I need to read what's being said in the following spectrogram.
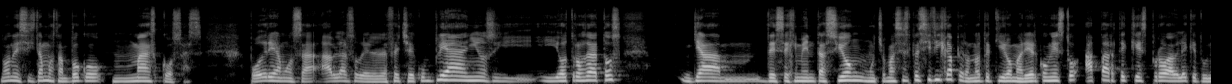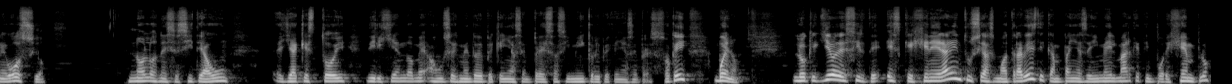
No necesitamos tampoco más cosas. Podríamos hablar sobre la fecha de cumpleaños y, otros datos ya mm, de segmentación mucho más específica, pero no te quiero marear con esto. Aparte que es probable que tu negocio no los necesite aún ya que estoy dirigiéndome a un segmento de pequeñas empresas y micro y pequeñas empresas, ¿ok? Bueno, lo que quiero decirte es que generar entusiasmo a través de campañas de email marketing, por ejemplo,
